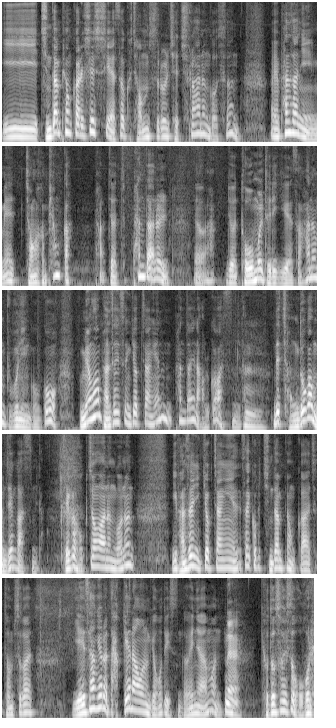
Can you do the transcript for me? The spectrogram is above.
이 진단 평가를 실시해서 그 점수를 제출하는 것은 판사님의 정확한 평가, 판단을 어, 도움을 드리기 위해서 하는 부분인 거고 분명한 반사회성 인격 장애는 판단이 나올 것 같습니다. 음. 근데 정도가 문제인 것 같습니다. 제가 걱정하는 거는 이 반사회 인격 장애 사이코패 진단 평가 점수가 예상외로 낮게 나오는 경우도 있습니다. 왜냐하면 네. 교도소에서 오래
